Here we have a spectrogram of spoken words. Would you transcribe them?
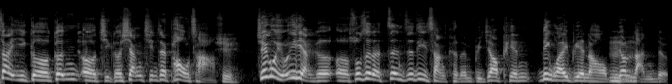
在一个跟呃几个乡亲在泡茶，是。结果有一两个呃说真的政治立场可能比较偏另外一边的哈，比较蓝的，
